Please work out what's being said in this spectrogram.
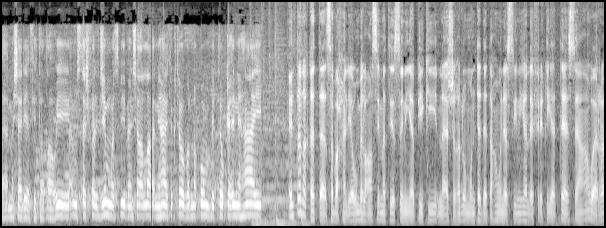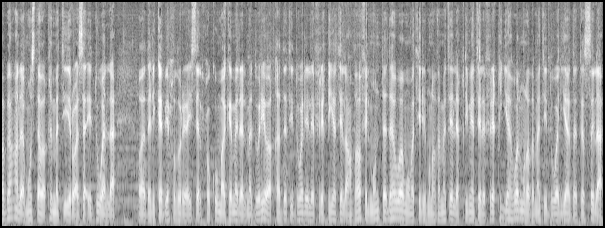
مشاريع في تطاوين مستشفى الجيم وسبيبة إن شاء الله نهاية أكتوبر نقوم بالتوقيع النهائي. انطلقت صباح اليوم بالعاصمة الصينية بكين شغل منتدى التعاون الصيني الإفريقي التاسع والرابع على مستوى قمة رؤساء الدول وذلك بحضور رئيس الحكومة كمال المدوري وقادة الدول الإفريقية الأعضاء في المنتدى وممثلي المنظمات الإقليمية الإفريقية والمنظمات الدولية ذات الصلة.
